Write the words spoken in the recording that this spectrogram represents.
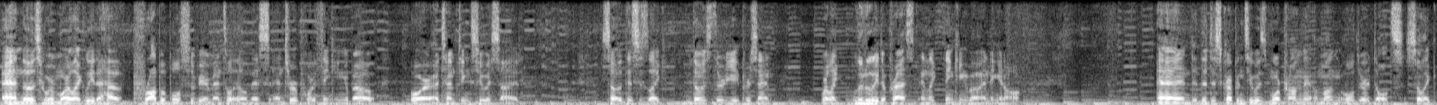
And those who were more likely to have probable severe mental illness and to report thinking about or attempting suicide. So this is like those 38% were like literally depressed and like thinking about ending it all. And the discrepancy was more prominent among older adults. So like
